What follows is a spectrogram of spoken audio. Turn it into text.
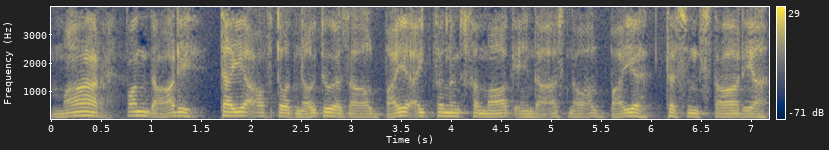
Maar van daardie tye af tot nou toe is daar al baie uitvindings gemaak en daar is nou al baie tussenstadia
